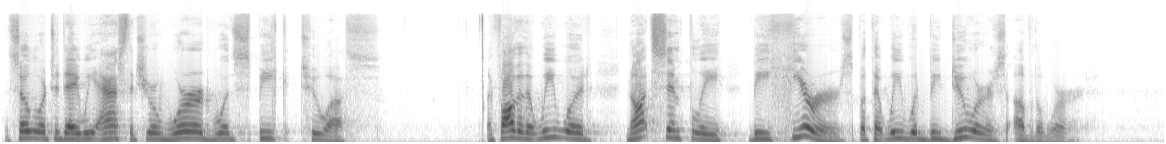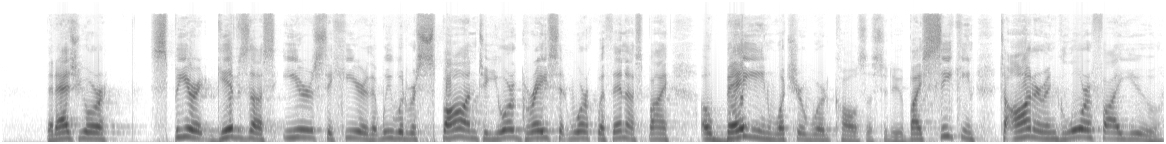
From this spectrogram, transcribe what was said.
And so, Lord, today we ask that your word would speak to us. And Father, that we would not simply be hearers, but that we would be doers of the word. That as your Spirit gives us ears to hear, that we would respond to your grace at work within us by obeying what your word calls us to do, by seeking to honor and glorify you.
